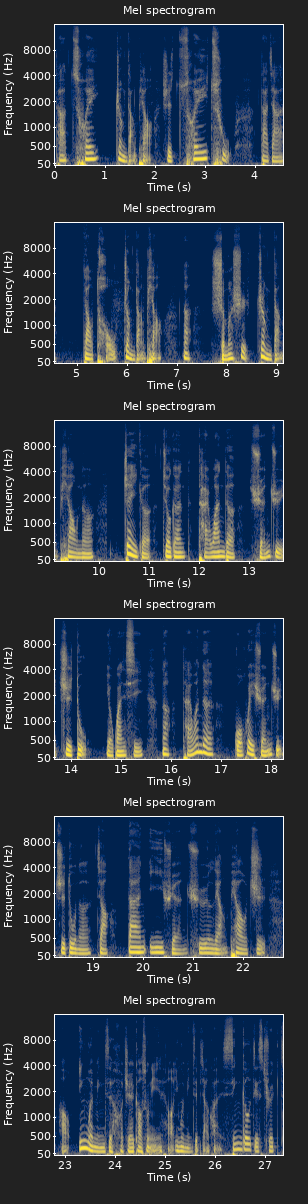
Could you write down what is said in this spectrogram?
他催政党票是催促大家要投政党票。那什么是政党票呢？这个就跟台湾的选举制度有关系。那台湾的国会选举制度呢，叫单一选区两票制。好，英文名字我直接告诉你，啊，英文名字比较快，Single District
